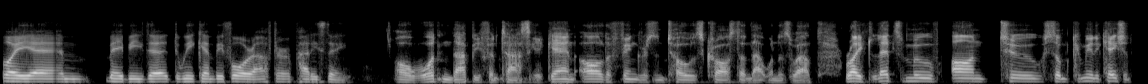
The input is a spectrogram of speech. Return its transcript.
by um, maybe the, the weekend before after Paddy's Day. Oh, wouldn't that be fantastic? Again, all the fingers and toes crossed on that one as well. Right, let's move on to some communication.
